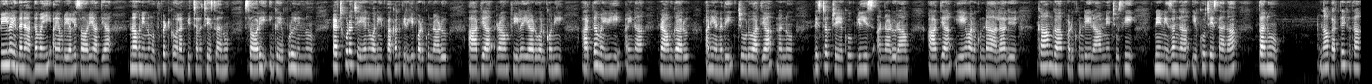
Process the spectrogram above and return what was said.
ఫీల్ అయిందని అర్థమయ్యి ఐఎమ్ రియల్లీ సారీ ఆద్య. నాకు నిన్ను ముద్దు పెట్టుకోవాలనిపించేలా చేశాను. సారీ ఇంకా ఎప్పుడు నిన్ను టచ్ కూడా చేయను అని పక్కకు తిరిగి పడుకున్నాడు ఆద్య. రామ్ ఫీల్ అయ్యాడు అనుకొని అర్థమయ్యి అయినా రామ్ గారు అని అన్నది. చూడు ఆద్య నన్ను డిస్టర్బ్ చేయకు ప్లీజ్ అన్నాడు రామ్. ఆద్య ఏమనకుండా అలాగే కామ్గా పడుకుండి రామ్ని చూసి నేను నిజంగా ఎక్కువ చేశానా? తను నా భర్తే కదా.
